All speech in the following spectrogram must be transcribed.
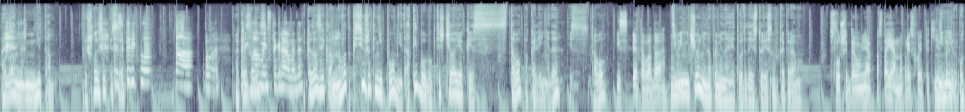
А я не, не там. Пришлось записать. То есть это реклама. Оказалось, реклама Инстаграма, да? Оказалось реклама. Но вот Ксюша это не помнит. А ты, Бобук, ты же человек из того поколения, да? Из того. Из этого, да. Тебе угу. ничего не напоминает вот эта история с Инстаграмом? Слушай, да у меня постоянно происходят такие не, истории. Не, вот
